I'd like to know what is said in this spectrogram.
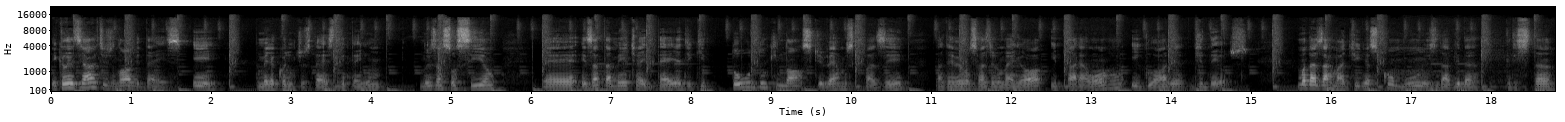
Eclesiastes 9, 10 e 1 Coríntios 10, 31 nos associam é, exatamente a ideia de que tudo que nós tivermos que fazer, nós devemos fazer o melhor e para a honra e glória de Deus. Uma das armadilhas comuns da vida cristã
